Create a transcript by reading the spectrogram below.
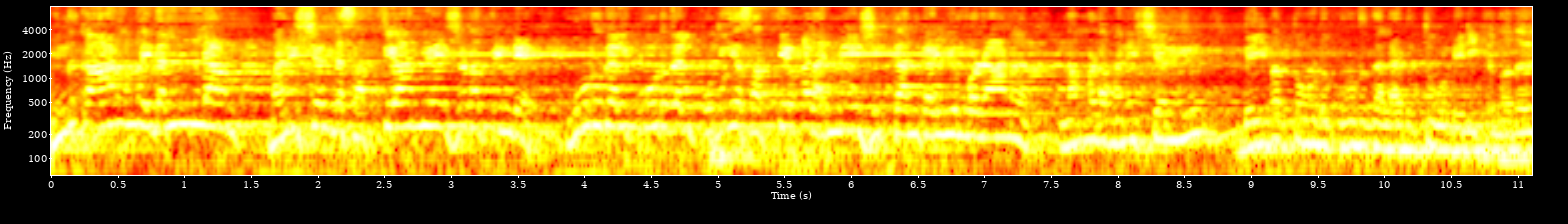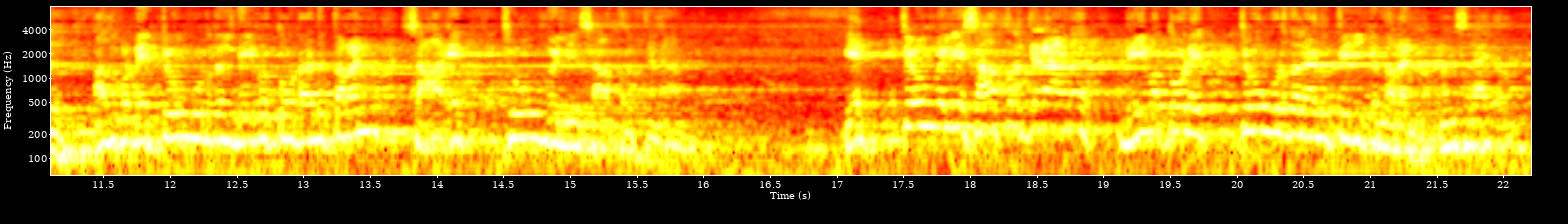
ഇന്ന് കാണുന്ന ഇതെല്ലാം മനുഷ്യന്റെ സത്യാന്വേഷണത്തിന്റെ കൂടുതൽ കൂടുതൽ പുതിയ സത്യങ്ങൾ അന്വേഷിക്കാൻ കഴിയുമ്പോഴാണ് നമ്മുടെ മനുഷ്യൻ ദൈവത്തോട് കൂടുതൽ അടുത്തുകൊണ്ടിരിക്കുന്നത്. അതുകൊണ്ട് ഏറ്റവും കൂടുതൽ ദൈവത്തോട് അടുത്തവൻ ഏറ്റവും വലിയ ശാസ്ത്രജ്ഞനാണ്. ഏറ്റവും വലിയ ശാസ്ത്രജ്ഞനാണ് ദൈവത്തോട് ഏറ്റവും കൂടുതൽ അടുത്തിരിക്കുന്നവൻ. മനസ്സിലായോ?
